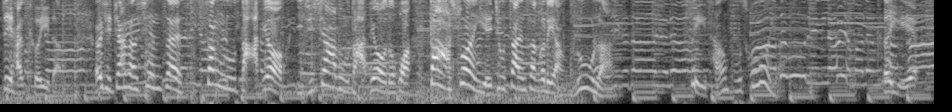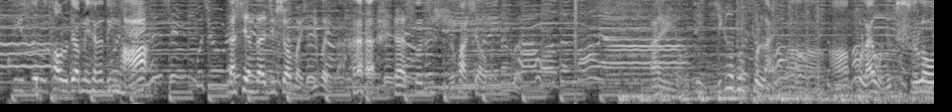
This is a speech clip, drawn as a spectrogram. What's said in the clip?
这还是可以的，而且加上现在上路打掉以及下路打掉的话，大蒜也就占上个两路了，非常不错呀。可以，第四路套路掉面前的钉耙，那现在就需要稳一稳了。呃，说句实话，需要稳一稳。哎呦，这一个都不来吗！啊，不来我就吃喽。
